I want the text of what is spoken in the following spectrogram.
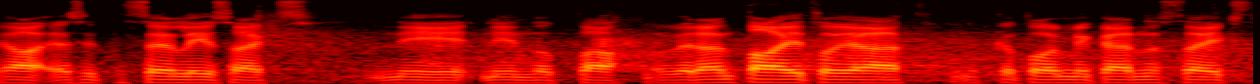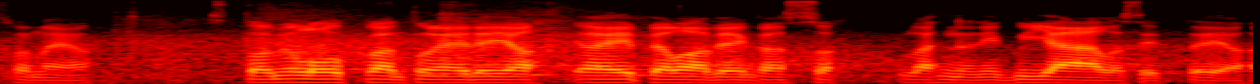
Ja, ja sitten sen lisäksi niin, niin tota, mä vedän taitoja, mitkä toimii käytännössä ekstrana ja sitten toimin loukkaantuneiden ja, ja ei-pelaavien kanssa lähinnä niin kuin jäällä sitten. Ja,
